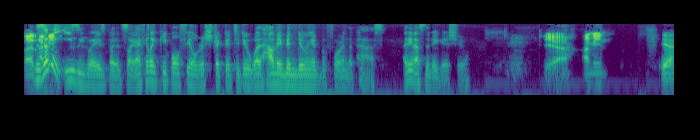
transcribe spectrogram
But There's I mean, definitely easy ways, but it's like I feel like people feel restricted to do what how they've been doing it before in the past. I think that's the big issue. yeah, I mean, Yeah,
